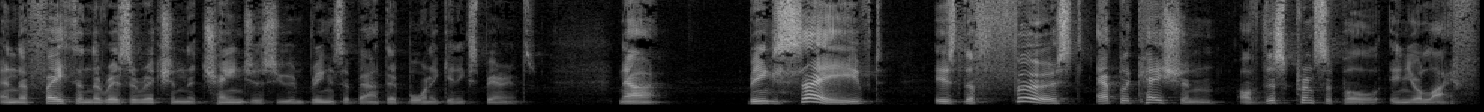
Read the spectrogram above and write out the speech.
and the faith in the resurrection that changes you and brings about that born again experience. Now, being saved is the first application of this principle in your life.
